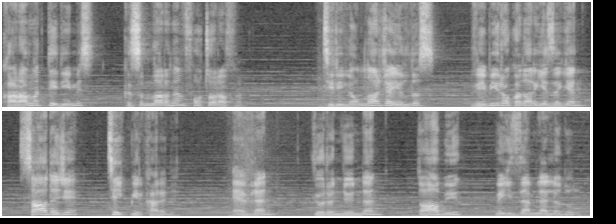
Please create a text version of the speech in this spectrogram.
karanlık dediğimiz kısımlarının fotoğrafı. Trilyonlarca yıldız ve bir o kadar gezegen sadece tek bir karede. Evren göründüğünden daha büyük ve gizemlerle dolu.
